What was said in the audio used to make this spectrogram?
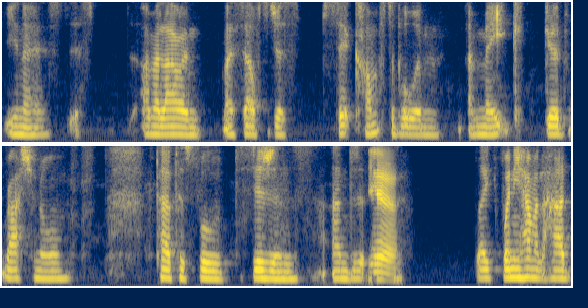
you know it's, it's i'm allowing myself to just sit comfortable and and make good rational purposeful decisions and Yeah, like when you haven't had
